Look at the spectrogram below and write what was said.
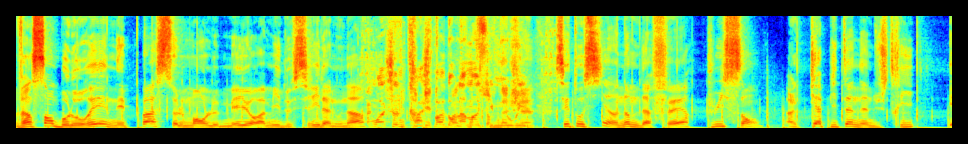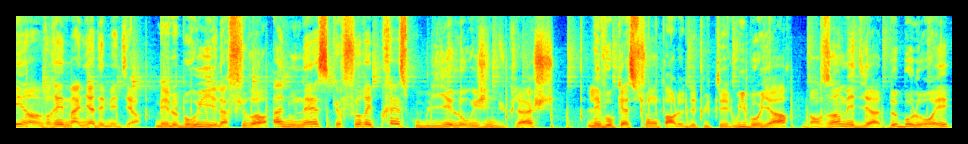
Vincent Bolloré n'est pas seulement le meilleur ami de Cyril Hanouna. Moi, je ne crache pas dans la main qui me nourrit. C'est aussi un homme d'affaires puissant, un capitaine d'industrie et un vrai mania des médias. Mais le bruit et la fureur hanounesque feraient presque oublier l'origine du clash, l'évocation par le député Louis Boyard, dans un média de Bolloré,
